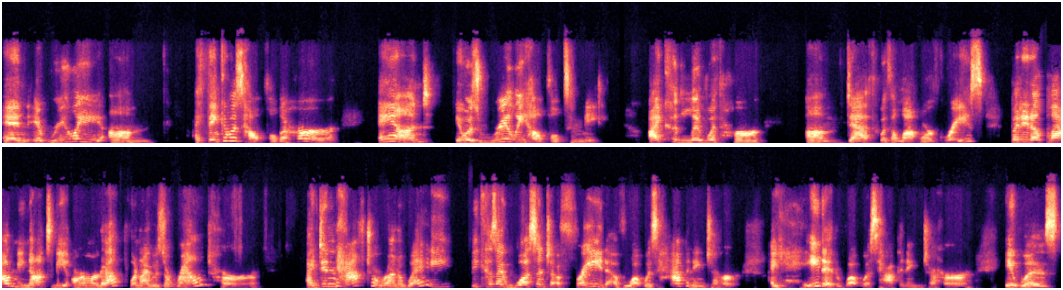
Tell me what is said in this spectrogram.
And it really, um, I think it was helpful to her and it was really helpful to me. I could live with her um, death with a lot more grace, but it allowed me not to be armored up when I was around her. I didn't have to run away because I wasn't afraid of what was happening to her. I hated what was happening to her. It was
